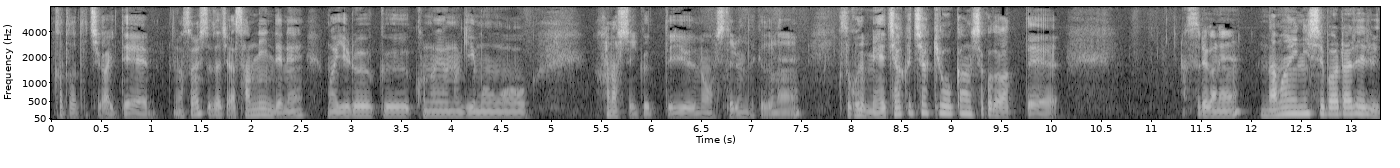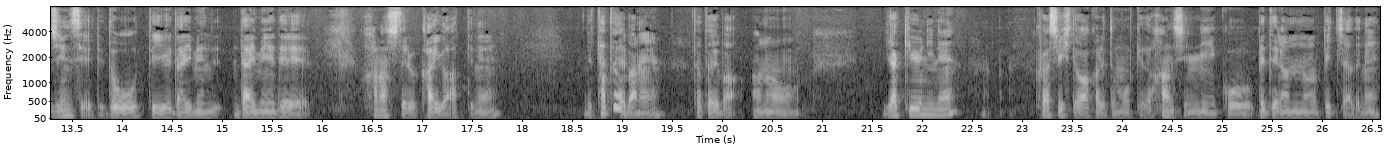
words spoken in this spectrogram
方たちがいてその人たちは3人でね、まあ、ゆるくこの世の疑問を話していくっていうのをしてるんだけどねそこでめちゃくちゃ共感したことがあってそれがね「名前に縛られる人生ってどう?」っていう題名で題名で話してる回があってねで例えばね例えばあの野球にね詳しい人は分かると思うけど阪神にこうベテランのピッチャーでね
